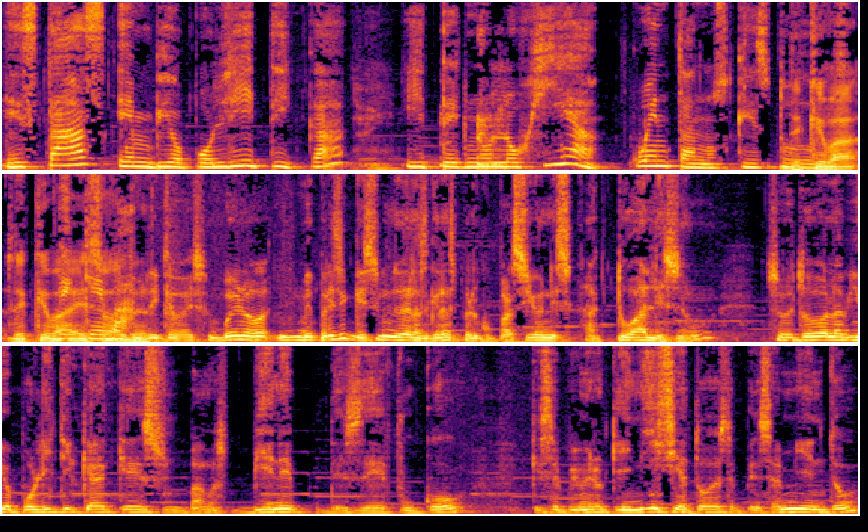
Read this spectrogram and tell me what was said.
Estás en biopolítica y tecnología. Cuéntanos qué es todo. ¿De qué va, de qué va, eso, Alberto? Bueno, me parece que es una de las grandes preocupaciones actuales, ¿no? Sobre todo la biopolítica, que es, vamos, viene desde Foucault, que es el primero que inicia todo este pensamiento,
